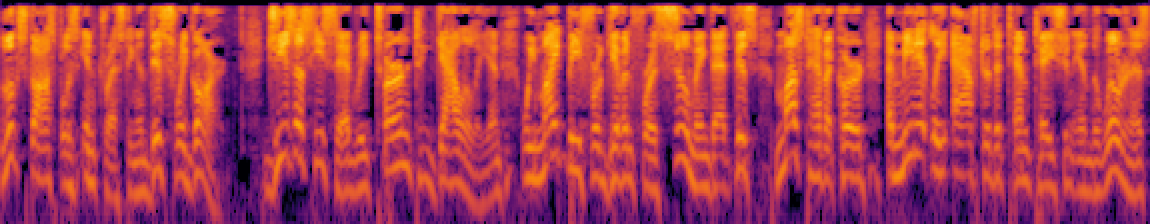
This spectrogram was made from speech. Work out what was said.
Luke's gospel is interesting in this regard. Jesus, he said, returned to Galilee, and we might be forgiven for assuming that this must have occurred immediately after the temptation in the wilderness,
